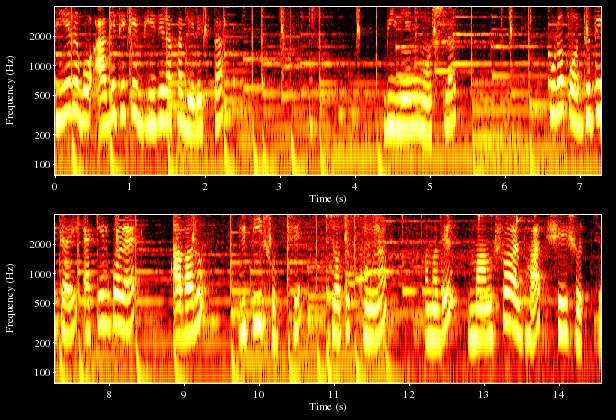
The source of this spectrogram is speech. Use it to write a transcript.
দিয়ে দেব আগে থেকে ভেজে রাখা বেরেস্তা, বিরিয়ানি মশলা। পুরো পদ্ধতিটাই একের পর এক আবারও রিপিট হচ্ছে যতক্ষণ না আমাদের মাংস আর ভাত শেষ হচ্ছে।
